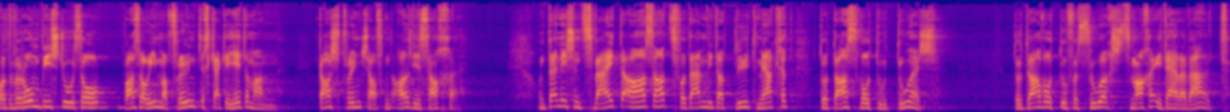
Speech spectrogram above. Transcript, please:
oder warum bist du so, was auch immer, freundlich gegen jedermann? Gastfreundschaft und all diese Sachen. Und dann ist ein zweiter Ansatz von dem, wie die Leute merken, durch das, was du tust. Durch das, was du versuchst zu machen in dieser Welt.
